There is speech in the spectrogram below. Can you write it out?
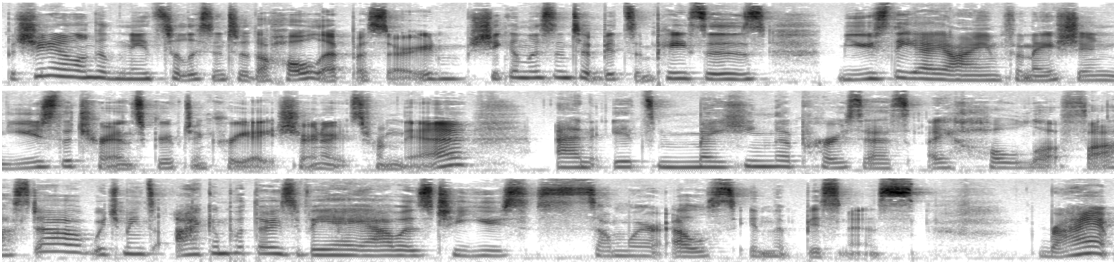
but she no longer needs to listen to the whole episode. She can listen to bits and pieces, use the AI information, use the transcript, and create show notes from there. And it's making the process a whole lot faster, which means I can put those VA hours to use somewhere else in the business, right?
